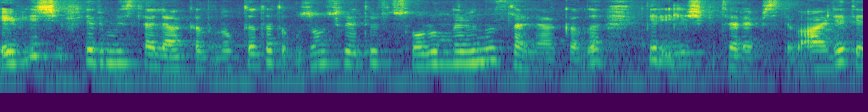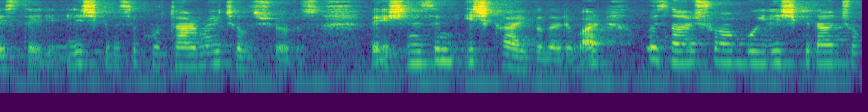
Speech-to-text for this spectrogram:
Evli çiftlerimizle alakalı noktada da uzun süredir sorunlarınızla alakalı bir ilişki terapisti ve aile desteğiyle ilişkimizi kurtarmaya çalışıyoruz. Ve eşinizin iş kaygıları var. O yüzden şu an bu ilişkiden çok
